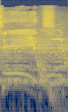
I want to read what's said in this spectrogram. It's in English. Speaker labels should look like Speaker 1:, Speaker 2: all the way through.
Speaker 1: takes.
